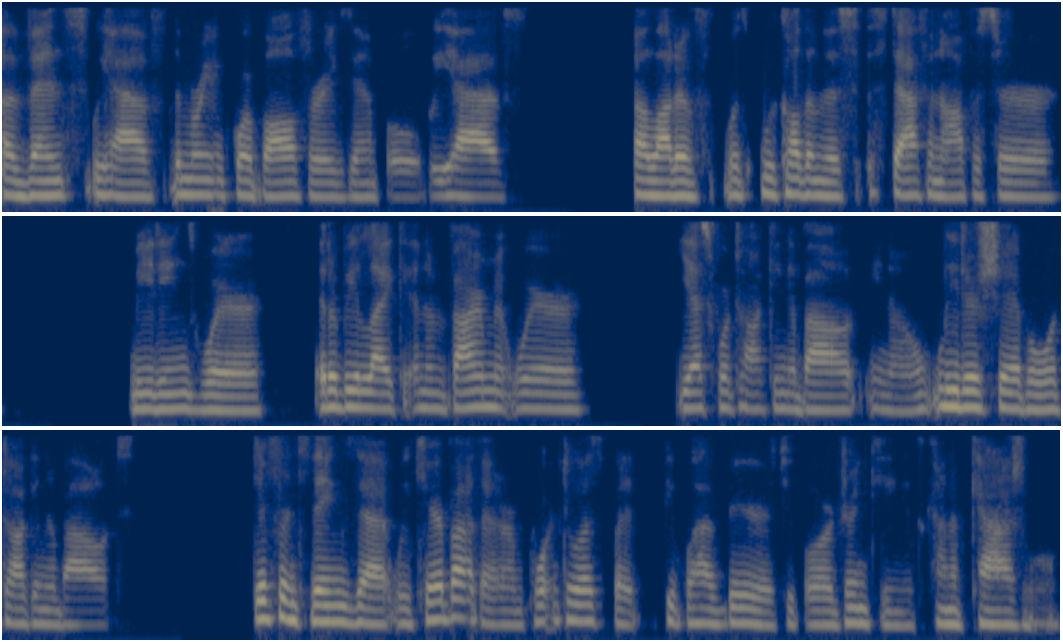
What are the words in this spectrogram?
events. We have the Marine Corps Ball, for example. We have a lot of what we call them this staff and officer meetings where it'll be like an environment where yes we're talking about you know leadership or we're talking about different things that we care about that are important to us, but people have beers, people are drinking. It's kind of casual.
